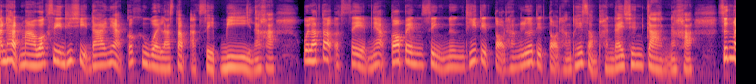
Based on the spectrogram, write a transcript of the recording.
อันถัดมาวัคซีนที่ฉีดได้เนี่ยก็คือไวรัสตับอักเสบ B นะคะไวรัสตับอักเสบเนี่ยก็เป็นสิ่งหนึ่งที่ติดต่อทางเลือดติดต่อทางเพศสัมพันธ์ได้เช่นกันนะคะ ซึ่งห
